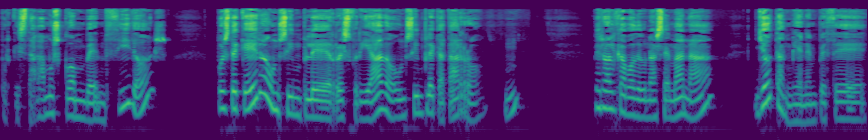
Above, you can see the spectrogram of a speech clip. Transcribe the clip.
porque estábamos convencidos, pues de que era un simple resfriado, un simple catarro. Pero al cabo de una semana yo también empecé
